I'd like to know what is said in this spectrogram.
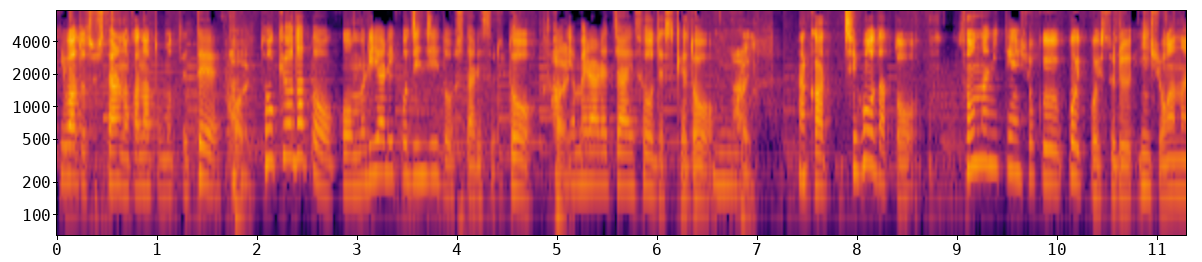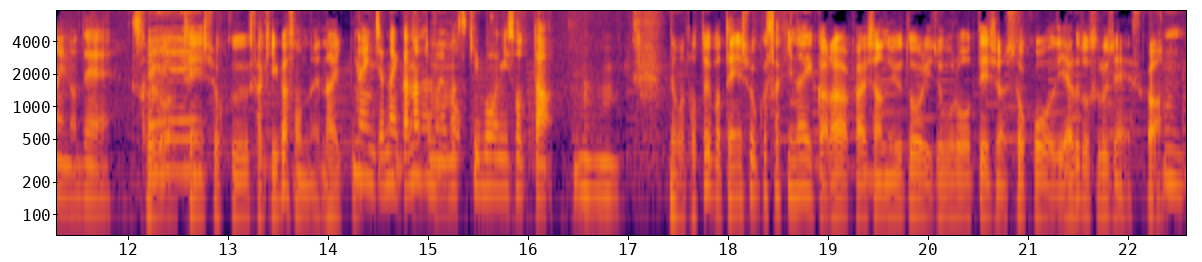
キーワードとしてあるのかなと思っててはい。東京だとこう無理やりこう人事異動したりするとはい辞められちゃいそうですけど、はい、なんか地方だとそんなに転職ぽいぽいする印象がないので。それは転職先がそんなにないと。ないんじゃないかなと思います。希望に沿った、うんうん、でも例えば転職先ないから会社の言う通りジョブローテーションしとこうでやるとするじゃないですか、うん。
